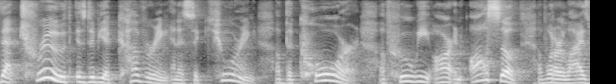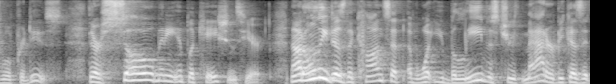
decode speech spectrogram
that truth is to be a covering and a securing of the core of who we are and also of what our lives will produce. There are so many implications here. Not only does the concept of what you believe is truth matter because it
